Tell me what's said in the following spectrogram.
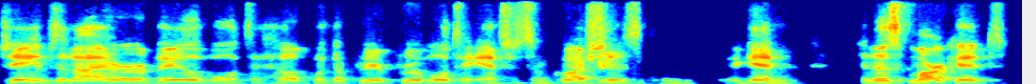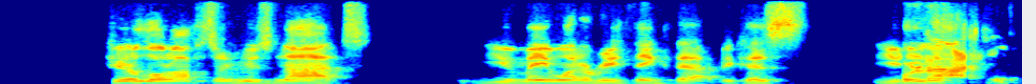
James and I are available to help with a pre-approval to answer some questions. And again, in this market, if you're a loan officer who's not, you may want to rethink that because you or not. To-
